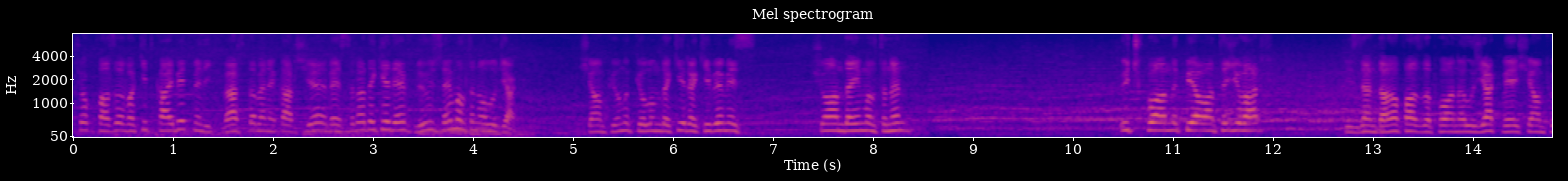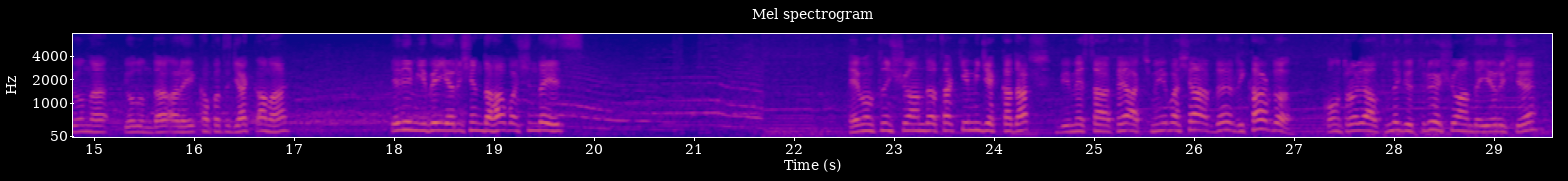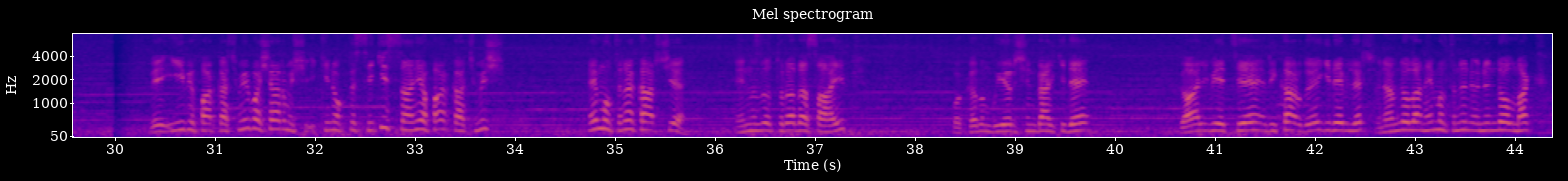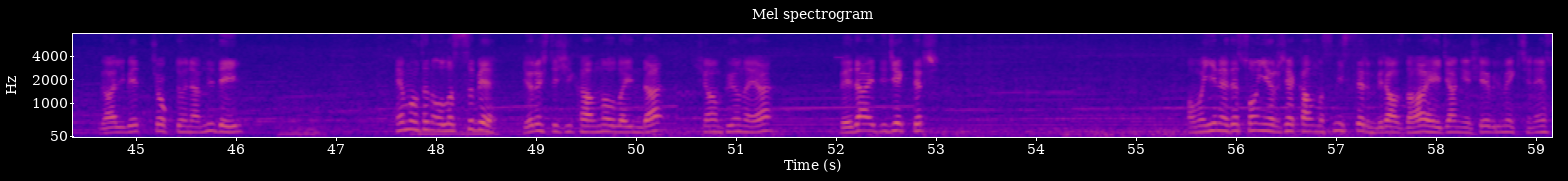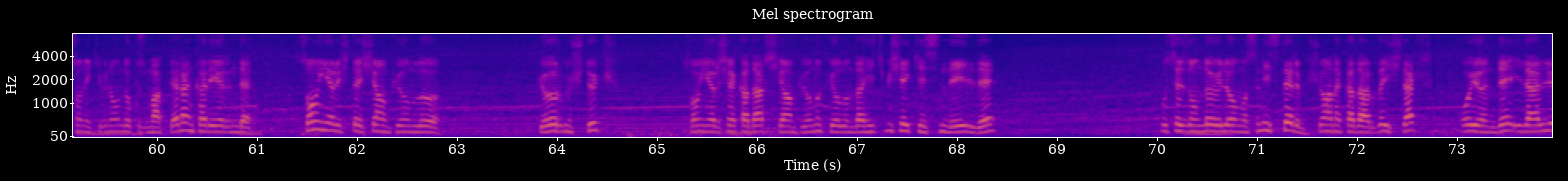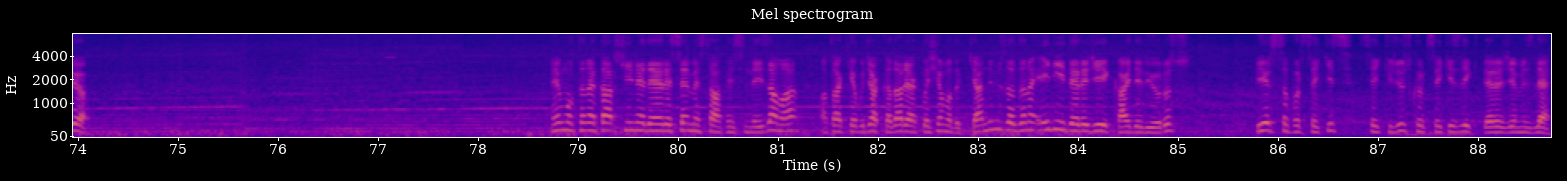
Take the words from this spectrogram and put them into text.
çok fazla vakit kaybetmedik Verstappen'e karşı ve sıradaki hedef Lewis Hamilton olacak. Şampiyonluk yolundaki rakibimiz. Şu anda Hamilton'ın 3 puanlık bir avantajı var. Bizden daha fazla puan alacak ve şampiyonla yolunda arayı kapatacak ama dediğim gibi yarışın daha başındayız. Hamilton şu anda atak yemeyecek kadar bir mesafe açmayı başardı. Ricardo kontrol altında götürüyor şu anda yarışı. Ve iyi bir fark açmayı başarmış. 2.8 saniye fark açmış. Hamilton'a karşı. En hızlı tura da sahip. Bakalım bu yarışın belki de galibiyeti Ricardo'ya gidebilir. Önemli olan Hamilton'ın önünde olmak. Galibiyet çok da önemli değil. Hamilton olası bir yarış dışı kalma olayında şampiyonaya veda edecektir. Ama yine de son yarışa kalmasını isterim. Biraz daha heyecan yaşayabilmek için. En son 2019 McLaren kariyerinde son yarışta şampiyonluğu görmüştük. Son yarışa kadar şampiyonluk yolunda hiçbir şey kesin değildi. Bu sezonda öyle olmasını isterim. Şu ana kadar da işler o yönde ilerliyor. Hamilton'a karşı yine DRS mesafesindeyiz ama atak yapacak kadar yaklaşamadık. Kendimiz adına en iyi dereceyi kaydediyoruz. 1.08 848'lik derecemizle.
